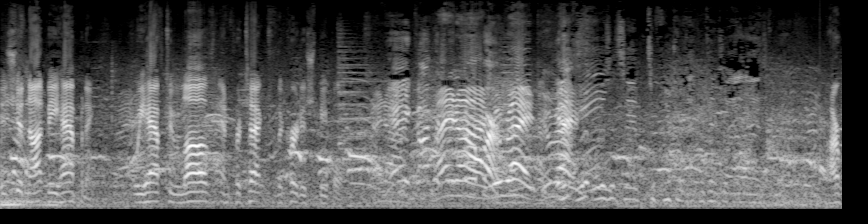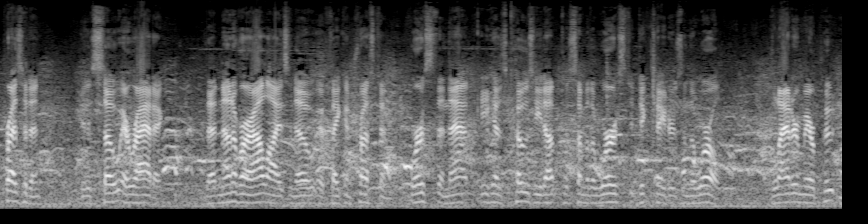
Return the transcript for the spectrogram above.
It should not be happening. We have to love and protect the Kurdish people. Hey, Right on, you're right, you're right. What, what does it say to future potential allies? Our president is so erratic that none of our allies know if they can trust him. Worse than that, he has cozied up to some of the worst dictators in the world. Vladimir Putin,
